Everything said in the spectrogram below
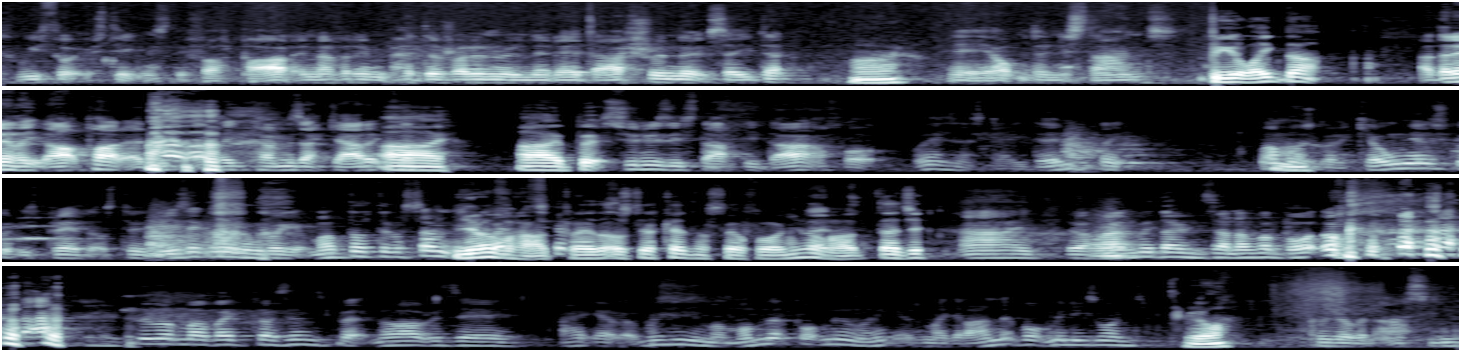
So we thought he was taking us to the first part and never had us running around the red ash round outside it, Aye. uh, up and down the stands. But you like that? I didn't like that part, I, just, I liked him as a character. Aye. Aye, But but as soon as he started that, I thought, what is this guy doing? Like, Mum was going to kill me, I just got these predators two days ago and I'm going to get murdered or something. you never had predators. You're kidding yourself on. You never had, did you? Aye, they were hand me downs, I never bought them. they were my big cousins, but no, it was, uh, I think it wasn't even my mum that bought me them, I think it was my gran that bought me these ones. Really? Because I went, I seen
